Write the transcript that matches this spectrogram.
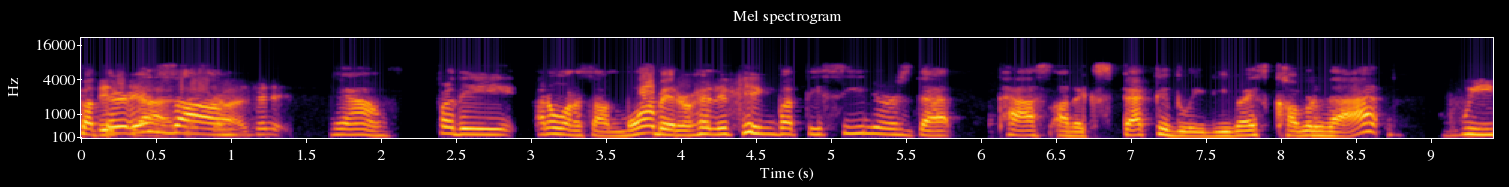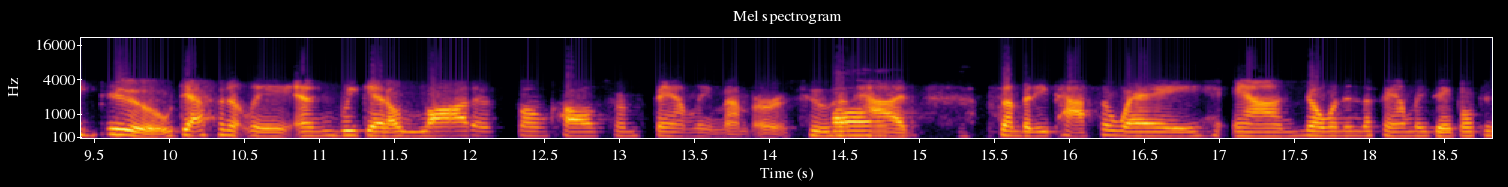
But It there is, does, it um, does. It, yeah, for the, I don't want to sound morbid or anything, but the seniors that pass unexpectedly, do you guys cover that? We do, definitely. And we get a lot of phone calls from family members who have Oh. had somebody pass away and no one in the family is able to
